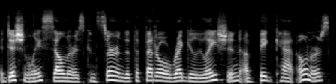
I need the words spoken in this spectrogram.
Additionally, Sellner is concerned that the federal regulation of big cat owners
